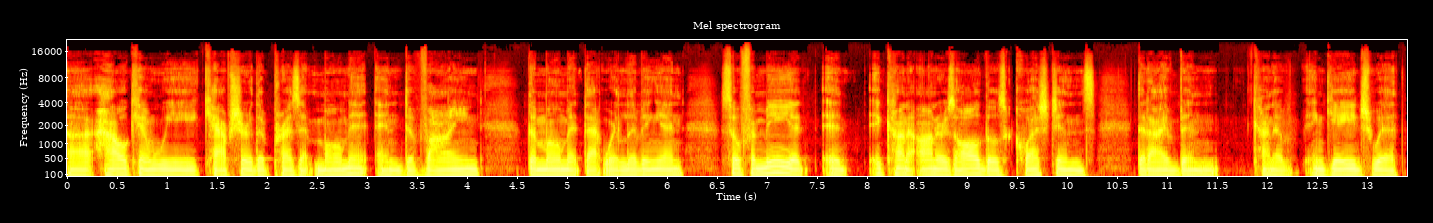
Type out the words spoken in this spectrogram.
uh, how can we capture the present moment and divine the moment that we're living in? So for me, it it it kind of honors all those questions that I've been kind of engaged with.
